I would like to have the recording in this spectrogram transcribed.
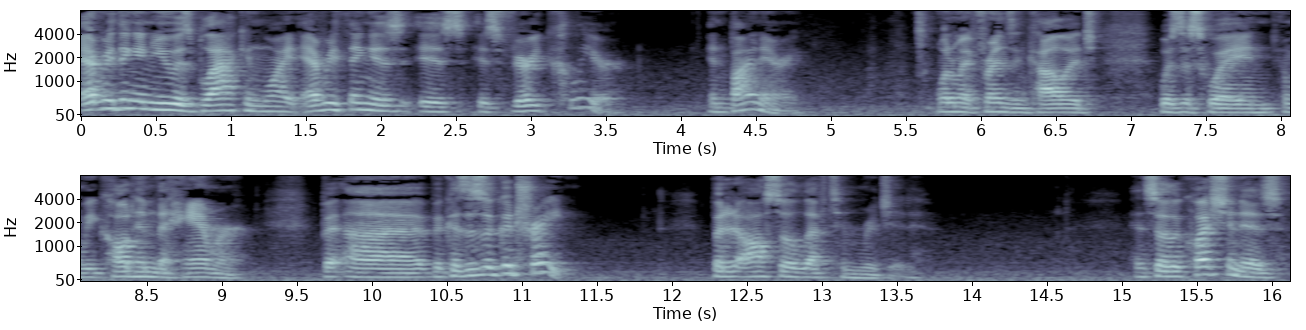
Everything in you is black and white. Everything is is is very clear and binary. One of my friends in college was this way, and, and we called him the hammer, but uh, because this is a good trait but it also left him rigid. And so the question is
